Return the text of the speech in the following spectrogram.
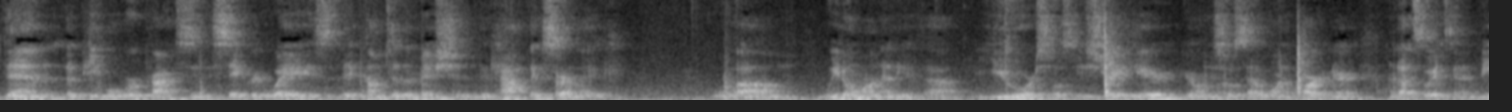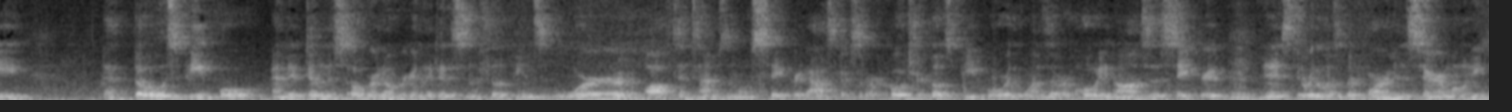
Then the people who were practicing the sacred ways, they come to the mission. The Catholics are like, um, we don't want any of that. You are supposed to be straight here. You're only supposed to have one partner, and that's the way it's going to be. That those people, and they've done this over and over again, they did this in the Philippines, were oftentimes the most sacred aspects of our culture. Those people were the ones that were holding on to the sacredness, mm. they were the ones performing the ceremony,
